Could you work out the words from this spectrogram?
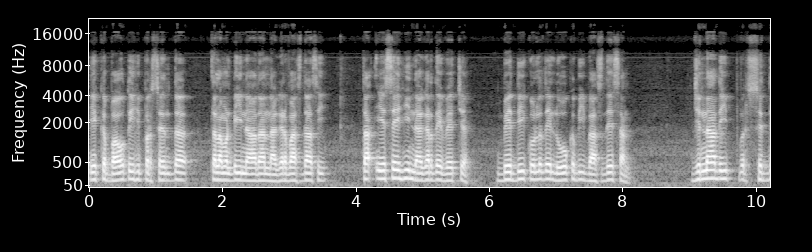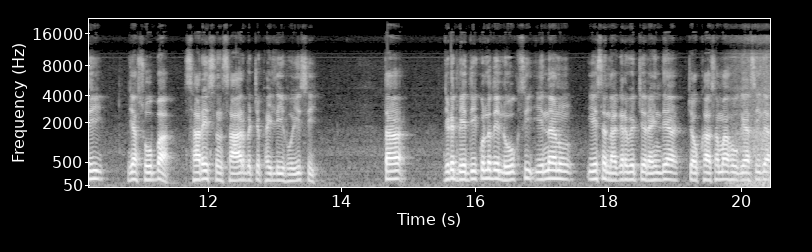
ਇੱਕ ਬਹੁਤ ਹੀ ਪ੍ਰਸਿੱਧ ਤਲਵੰਡੀ ਨਾਂ ਦਾ ਨਗਰ ਵਸਦਾ ਸੀ। ਤਾਂ ਇਸੇ ਹੀ ਨਗਰ ਦੇ ਵਿੱਚ ਬੇਦੀ ਕੁੱਲ ਦੇ ਲੋਕ ਵੀ ਵਸਦੇ ਸਨ। ਜਿਨ੍ਹਾਂ ਦੀ ਪ੍ਰਸਿੱਧੀ ਜਾਂ ਸੋਭਾ ਸਾਰੇ ਸੰਸਾਰ ਵਿੱਚ ਫੈਲੀ ਹੋਈ ਸੀ। ਤਾਂ ਜਿਹੜੇ ਬੇਦੀ ਕੁੱਲ ਦੇ ਲੋਕ ਸੀ, ਇਹਨਾਂ ਨੂੰ ਇਸ ਨਗਰ ਵਿੱਚ ਰਹਿੰਦਿਆਂ ਚੌਖਾ ਸਮਾਂ ਹੋ ਗਿਆ ਸੀਗਾ।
